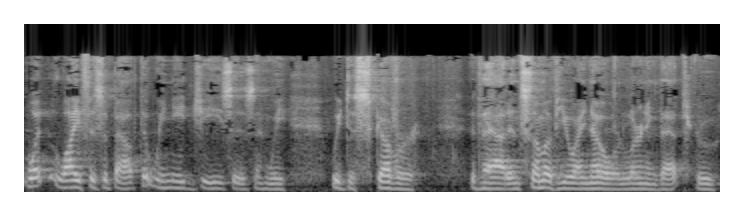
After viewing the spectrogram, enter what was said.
what life is about, that we need Jesus, and we, we discover that. And some of you I know are learning that through,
